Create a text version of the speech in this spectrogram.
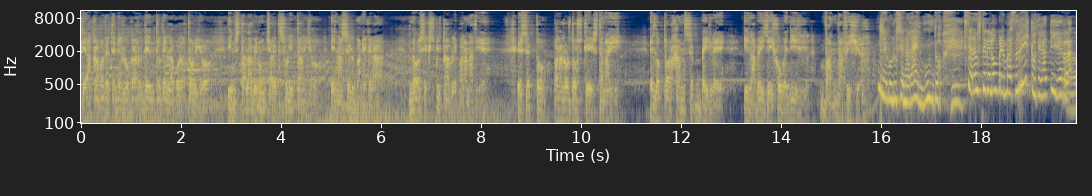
que acaba de tener lugar dentro del laboratorio, instalado en un chalet solitario en la Selva Negra, no es explicable para nadie, excepto para los dos que están ahí, el doctor Hans Bailey y la bella y juvenil Wanda Fisher. Revolucionará el mundo. Será usted el hombre más rico de la Tierra.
